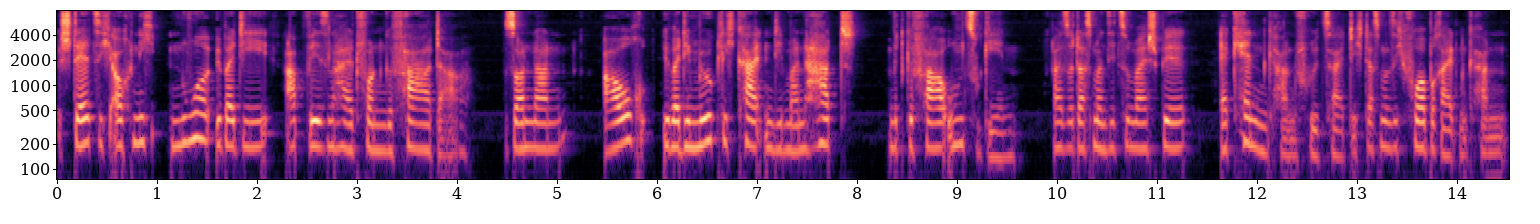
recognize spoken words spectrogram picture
stellt sich auch nicht nur über die Abwesenheit von Gefahr dar, sondern auch über die Möglichkeiten, die man hat, mit Gefahr umzugehen. Also, dass man sie zum Beispiel erkennen kann frühzeitig, dass man sich vorbereiten kann,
